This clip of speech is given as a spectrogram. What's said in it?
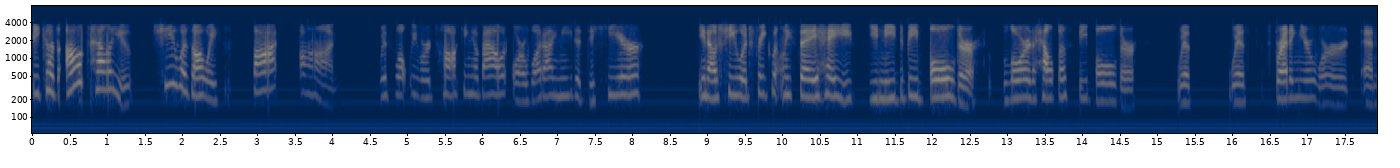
because I'll tell you, she was always spot on with what we were talking about or what I needed to hear. You know, she would frequently say, "Hey, you, you need to be bolder. Lord, help us be bolder with with spreading your word." And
